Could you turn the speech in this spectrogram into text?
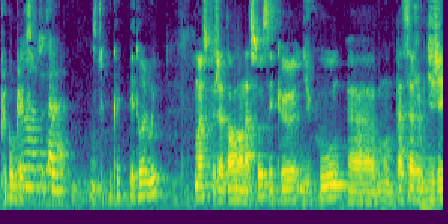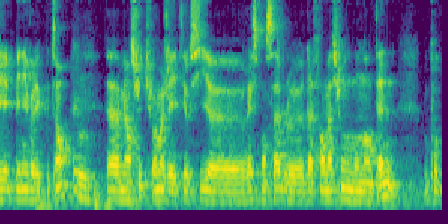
plus complexes. Non, totalement. Ok. Et toi, Louis? Moi, ce que j'adore dans l'asso, c'est que du coup, euh, mon passage obligé bénévole écoutant, Mm. Euh, mais ensuite, tu vois, moi, j'ai été aussi euh, responsable de la formation de mon antenne. Pour-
